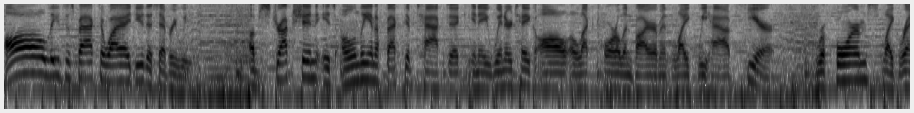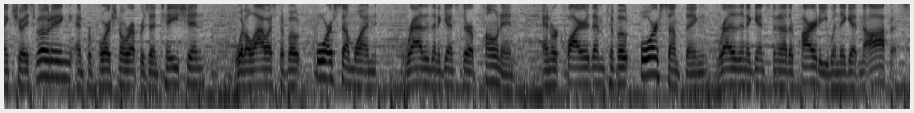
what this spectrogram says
all leads us back to why I do this every week. Obstruction is only an effective tactic in a winner take all electoral environment like we have here. Reforms like ranked choice voting and proportional representation would allow us to vote for someone rather than against their opponent and require them to vote for something rather than against another party when they get into office.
